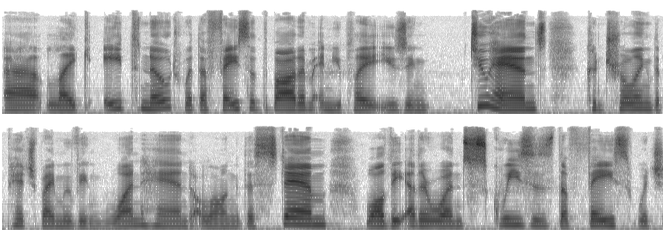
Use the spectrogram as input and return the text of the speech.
uh, like eighth note with a face at the bottom, and you play it using two hands, controlling the pitch by moving one hand along the stem while the other one squeezes the face, which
